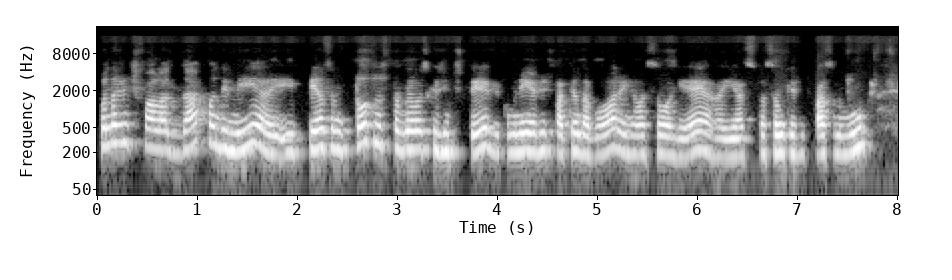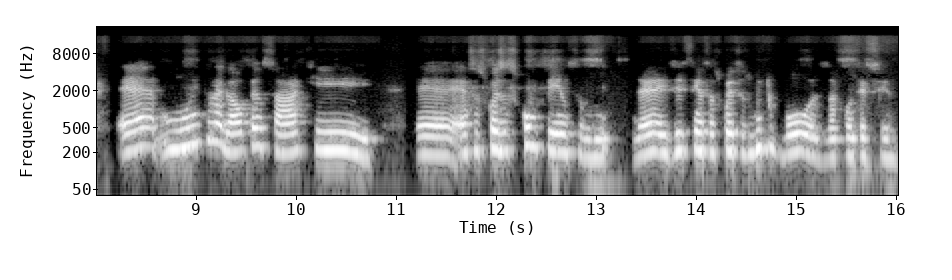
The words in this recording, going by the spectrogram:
Quando a gente fala da pandemia e pensa em todos os problemas que a gente teve, como nem a gente está tendo agora em relação à guerra e à situação que a gente passa no mundo, é muito legal pensar que é, essas coisas compensam, né? Existem essas coisas muito boas acontecendo.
